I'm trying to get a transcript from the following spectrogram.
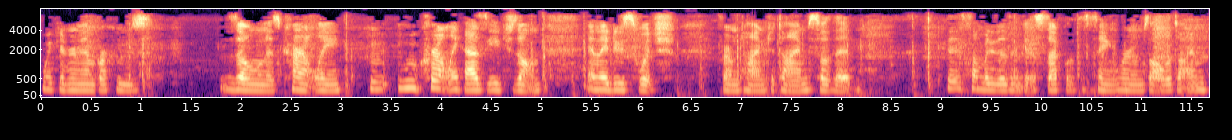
we can remember whose zone is currently who who currently has each zone, and they do switch from time to time so that somebody doesn't get stuck with the same rooms all the time.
